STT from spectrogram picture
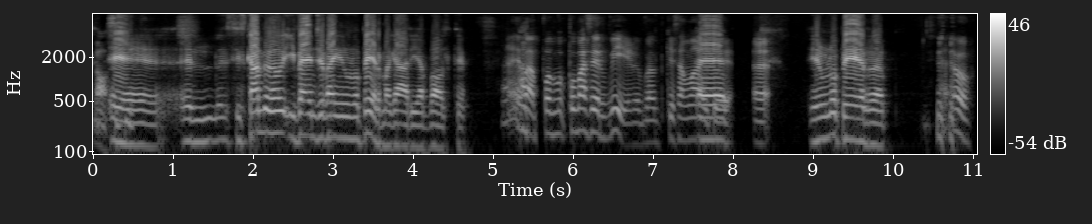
No, sì, Eh, eh, si scambiano i Vengevine in uno per magari a volte. Eh, ma può, può mai servire, chissà mai Eh. che... eh. E uno per Eh, oh,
